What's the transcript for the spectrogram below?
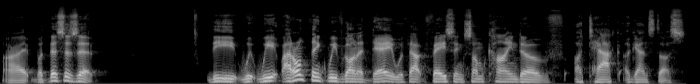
All right, but this is it. The we, we I don't think we've gone a day without facing some kind of attack against us.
